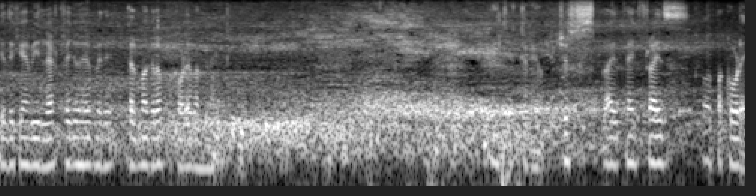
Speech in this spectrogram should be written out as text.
یہ دیکھیں ابھی لیفٹ پہ جو ہے میرے گرما گرم پکوڑے بن رہے ہیں۔ یہ چیک کریں آپ چپس فرائز فرینچ فرائز اور پکوڑے،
